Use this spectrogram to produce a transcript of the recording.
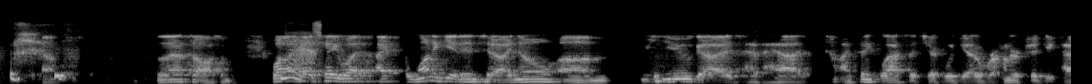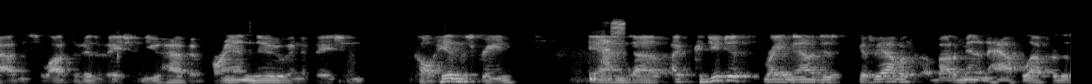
yeah. So that's awesome. Well, yeah. I tell you what, I want to get into. I know um, you guys have had, I think last I checked, we get over 150 patents, lots of innovation. You have a brand new innovation called Hidden Screen. Yes. And uh, I, could you just right now, just because we have a, about a minute and a half left for this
